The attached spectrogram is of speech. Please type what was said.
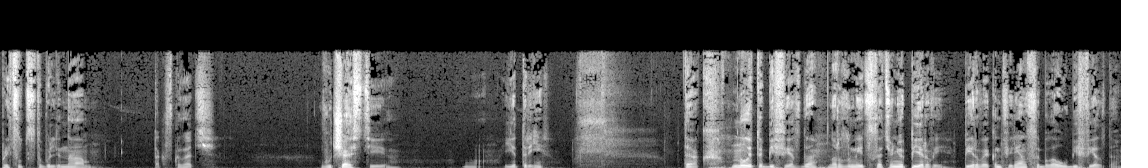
присутствовали на, так сказать, в участии E3. Так, ну это Bethesda, ну, разумеется, кстати, у нее первый, первая конференция была у Bethesda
